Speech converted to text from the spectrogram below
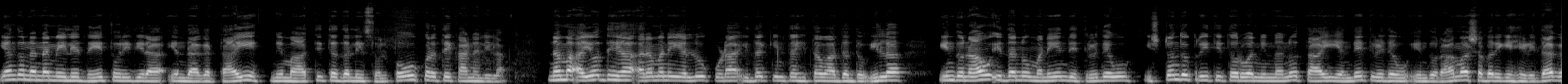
ಎಂದು ನನ್ನ ಮೇಲೆ ದಯೆ ತೋರಿದಿರಾ ಎಂದಾಗ ತಾಯಿ, ನಿಮ್ಮ ಆತಿಥ್ಯದಲ್ಲಿ ಸ್ವಲ್ಪವೂ ಕೊರತೆ ಕಾಣಲಿಲ್ಲ. ನಮ್ಮ ಅಯೋಧ್ಯೆಯ ಅರಮನೆಯಲ್ಲೂ ಕೂಡ ಇದಕ್ಕಿಂತ ಹಿತವಾದದ್ದು ಇಲ್ಲ. ಇಂದು ನಾವು ಇದನ್ನು ಮನೆಯೆಂದೇ ತಿಳಿದೆವು. ಇಷ್ಟೊಂದು ಪ್ರೀತಿ ತೋರುವ ನಿನ್ನನ್ನು ತಾಯಿ ಎಂದೇ ತಿಳಿದೆವು ಎಂದು ರಾಮ ಶಬರಿಗೆ ಹೇಳಿದಾಗ,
